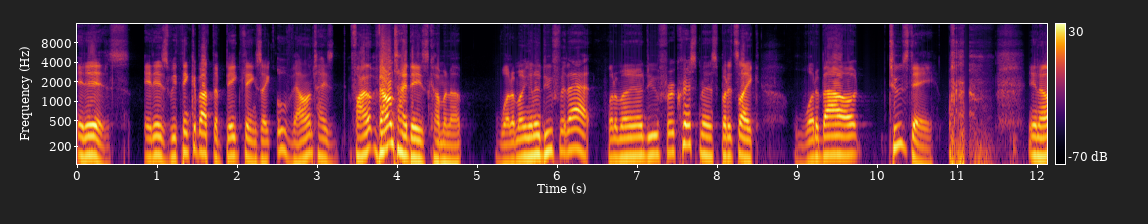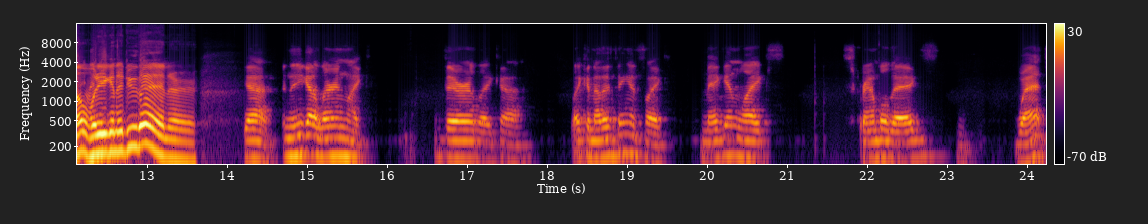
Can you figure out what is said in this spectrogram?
It is. It is. We think about the big things like, oh, Valentine's Valentine Day is coming up. What am I gonna do for that? What am I gonna do for Christmas? But it's like, what about Tuesday? you know, what are you gonna do then? Or Yeah, and then you gotta learn like they're like uh like another thing is like Megan likes scrambled eggs wet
